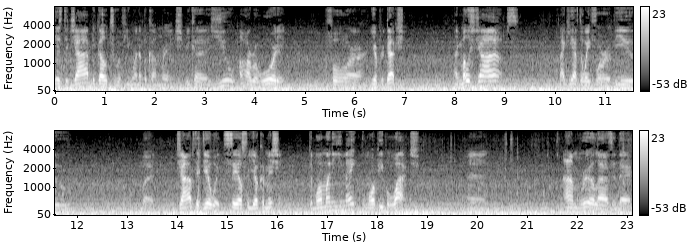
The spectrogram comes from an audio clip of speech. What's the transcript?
is the job to go to if you want to become rich because you are rewarded for your production. Like most jobs, like you have to wait for a review, but jobs that deal with sales for your commission, the more money you make, the more people watch. And I'm realizing that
